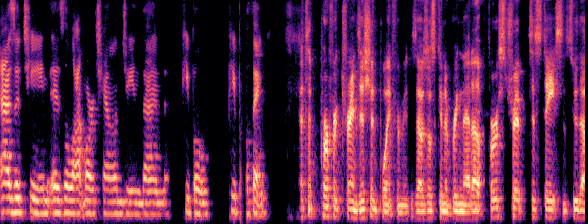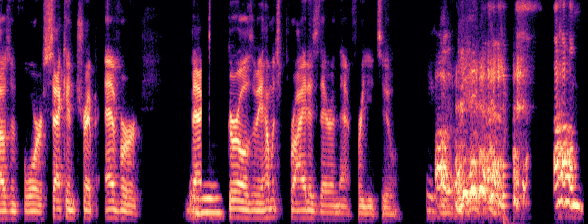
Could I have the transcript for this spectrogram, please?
as a team is a lot more challenging than people people think. That's a perfect transition point for me because I was just going to bring that up. First trip to state since 2004, second trip ever. That mm-hmm. girls, I mean, how much pride is there in that for you too? Oh, um,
